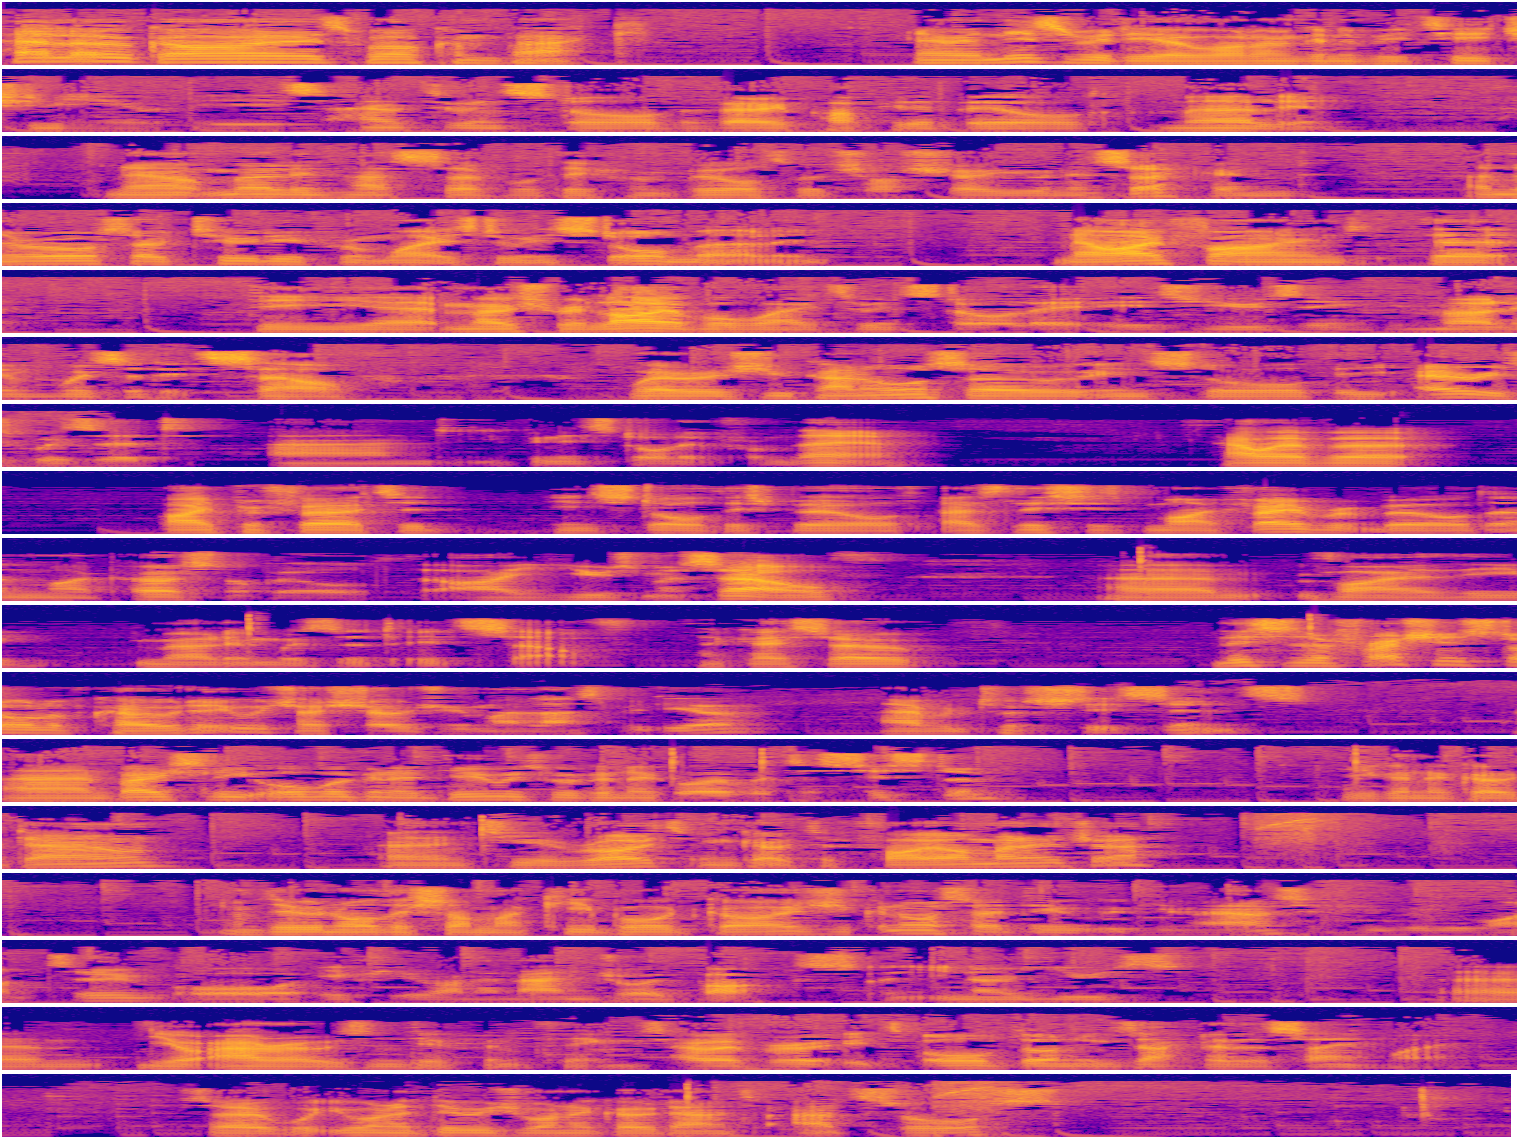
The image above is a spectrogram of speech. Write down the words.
Hello guys, welcome back. Now in this video what I'm going to be teaching you is how to install the very popular build Merlin. Now Merlin has several different builds which I'll show you in a second and there are also two different ways to install Merlin. Now I find that the uh, most reliable way to install it is using the Merlin wizard itself whereas you can also install the Ares wizard and you can install it from there. However I prefer to install this build as this is my favorite build and my personal build that I use myself um, via the Merlin wizard itself. Okay, so this is a fresh install of Kodi which I showed you in my last video. I haven't touched it since. And basically all we're going to do is we're going to go over to system. You're going to go down and to your right and go to file manager. I'm doing all this on my keyboard guys. You can also do it with your mouse if you really want to or if you're on an Android box, and you know, use um, your arrows and different things. However, it's all done exactly the same way. So what you want to do is you want to go down to add source,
